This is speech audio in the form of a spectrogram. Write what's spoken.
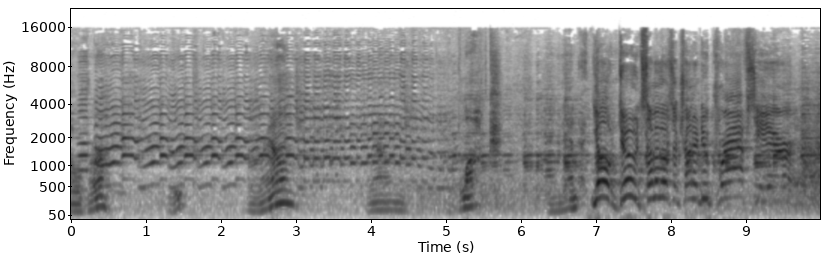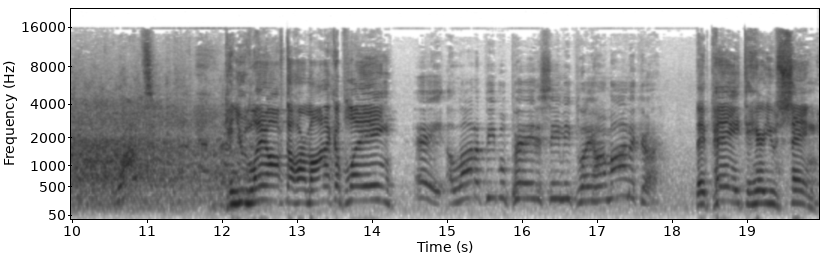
over, loop, around, around the block, and then. Yo, dude, some of us are trying to do crafts here. What? Can you lay off the harmonica playing? Hey, a lot of people pay to see me play harmonica. They pay to hear you sing.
